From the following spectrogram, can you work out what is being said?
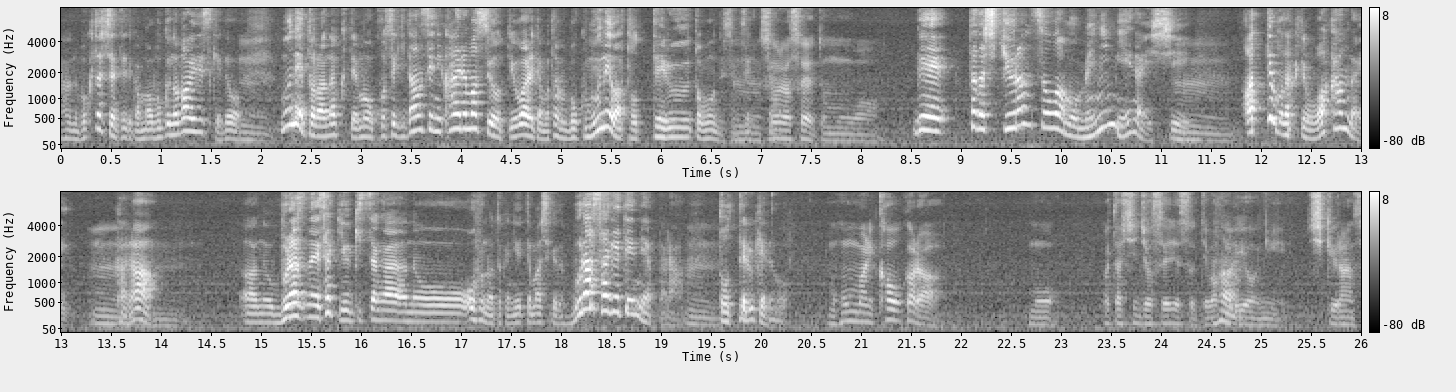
あの僕たちだってっていうか、まあ、僕の場合ですけど、うん。胸取らなくても戸籍男性に変えれますよって言われても多分僕胸は取ってると思うんですようん絶対、それはそうやと思うわ。でただ子宮卵巣はもう目に見えないし、うん。あってもなくても分かんないうん。からあのぶらねさっきゆきさんがあのオフの時に言ってましたけどぶら下げてんねやったらうん。取ってるけど、もうほんまに顔からもう私女性ですって分かるように子宮卵巣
